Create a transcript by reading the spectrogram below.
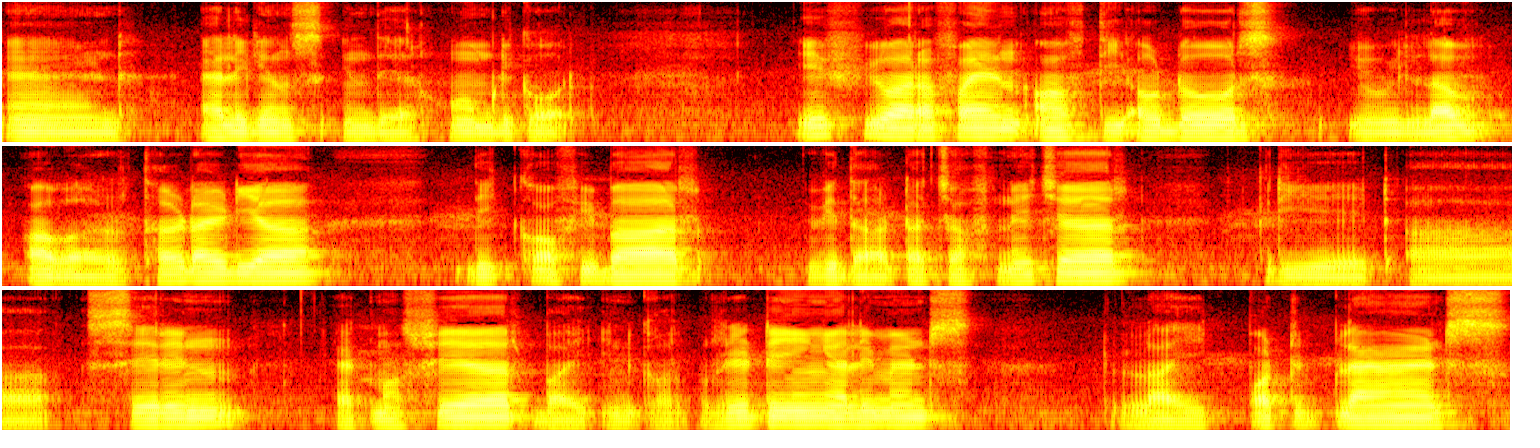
and elegance in their home decor. If you are a fan of the outdoors you will love our third idea the coffee bar with a touch of nature create a serene atmosphere by incorporating elements like potted plants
